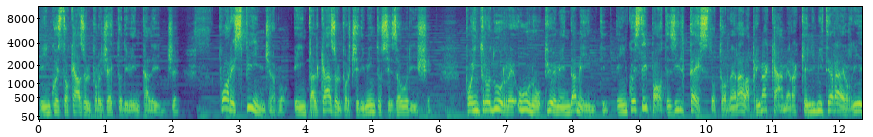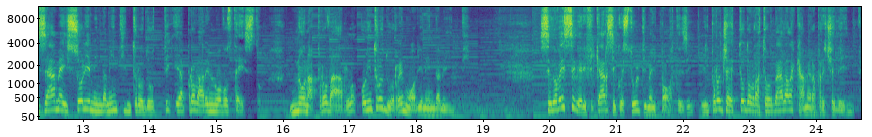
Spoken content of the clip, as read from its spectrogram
e in questo caso il progetto diventa legge, può respingerlo e in tal caso il procedimento si esaurisce, può introdurre uno o più emendamenti e in questa ipotesi il testo tornerà alla prima Camera che limiterà il riesame ai soli emendamenti introdotti e approvare il nuovo testo, non approvarlo o introdurre nuovi emendamenti. Se dovesse verificarsi quest'ultima ipotesi, il progetto dovrà tornare alla Camera precedente.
